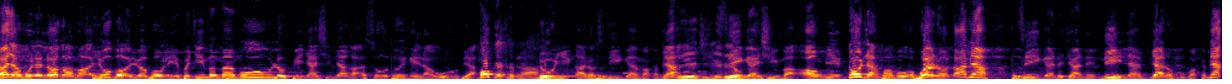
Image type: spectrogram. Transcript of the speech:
ဒါကြောင့်မို့လဲလောကမှာအယိုးပေါ်အရွယ်ဖုံးလျင်ပကြီးမမှန်ဘူးလို့ပညာရှင်များကအဆိုသွင်းခဲ့တာဟုတ်ဗျဟုတ်ကဲ့ခင်ဗျာလူရင်းကတော့စီကံပါခင်ဗျာအရေးကြီးတယ်ဗျစီကံရှိမှအောင်မြင်တိုးတက်မှာမို့အဖွဲတော်သားများစီကံတကြနဲ့နီလန်ပြတော်မူပါခင်ဗျာ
